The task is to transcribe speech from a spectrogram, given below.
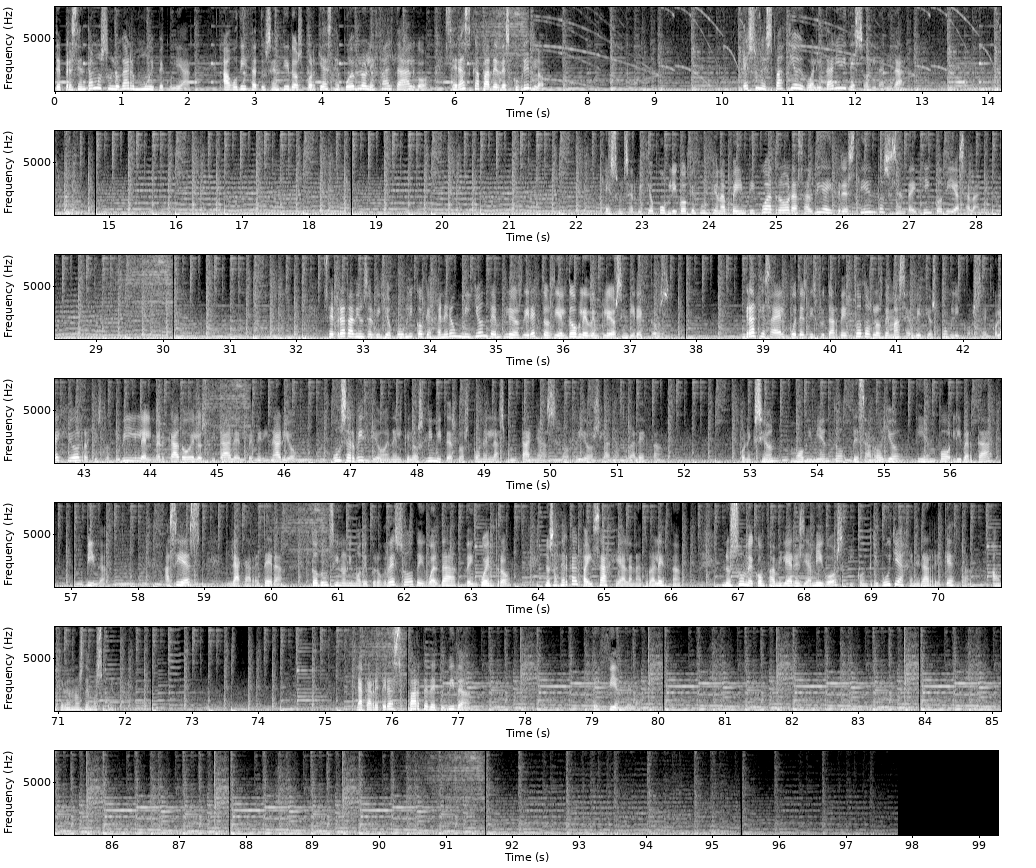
Te presentamos un lugar muy peculiar. Agudiza tus sentidos porque a este pueblo le falta algo. ¿Serás capaz de descubrirlo? Es un espacio igualitario y de solidaridad. Es un servicio público que funciona 24 horas al día y 365 días al año. Se trata de un servicio público que genera un millón de empleos directos y el doble de empleos indirectos. Gracias a él puedes disfrutar de todos los demás servicios públicos, el colegio, el registro civil, el mercado, el hospital, el veterinario. Un servicio en el que los límites los ponen las montañas, los ríos, la naturaleza. Conexión, movimiento, desarrollo, tiempo, libertad, vida. Así es, la carretera todo un sinónimo de progreso, de igualdad, de encuentro. Nos acerca al paisaje, a la naturaleza. Nos une con familiares y amigos y contribuye a generar riqueza, aunque no nos demos cuenta. La carretera es parte de tu vida. Defiéndela.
